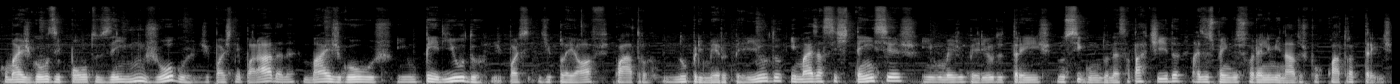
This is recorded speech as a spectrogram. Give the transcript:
com mais gols e pontos em um jogo de pós-temporada, né? Mais gols em um período de, pós, de playoff, 4 no no primeiro período e mais assistências em um mesmo período, três no segundo nessa partida, mas os Penguins foram eliminados por 4 a 3.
